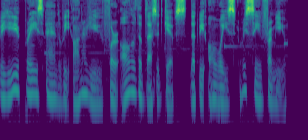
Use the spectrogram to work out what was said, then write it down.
we give you praise and we honor you for all of the blessed gifts that we always receive from you.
